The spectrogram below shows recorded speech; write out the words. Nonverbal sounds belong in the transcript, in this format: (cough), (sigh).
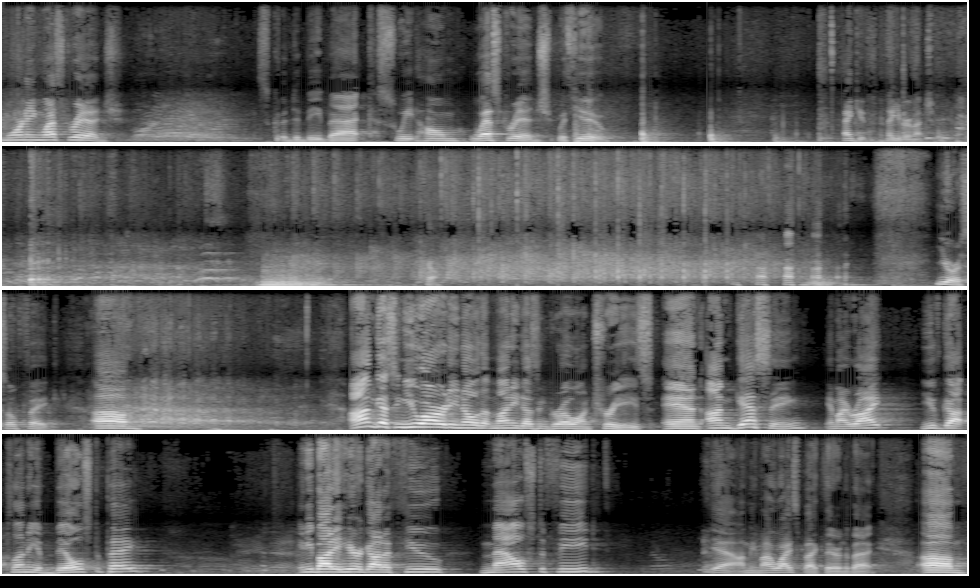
Good morning, West Ridge. It's good to be back, sweet home West Ridge, with you. Thank you. Thank you very much. (laughs) you are so fake. Um, I'm guessing you already know that money doesn't grow on trees, and I'm guessing, am I right? You've got plenty of bills to pay. Anybody here got a few mouths to feed? Yeah, I mean, my wife's back there in the back. Um,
